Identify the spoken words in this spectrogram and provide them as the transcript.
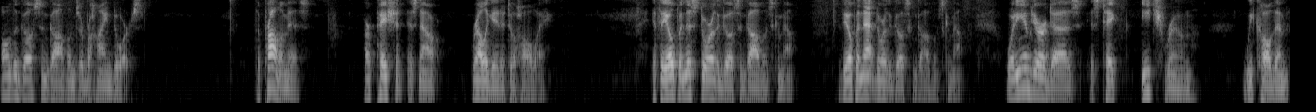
all the ghosts and goblins are behind doors. The problem is, our patient is now relegated to a hallway. If they open this door, the ghosts and goblins come out. If they open that door, the ghosts and goblins come out. What EMDR does is take each room, we call them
